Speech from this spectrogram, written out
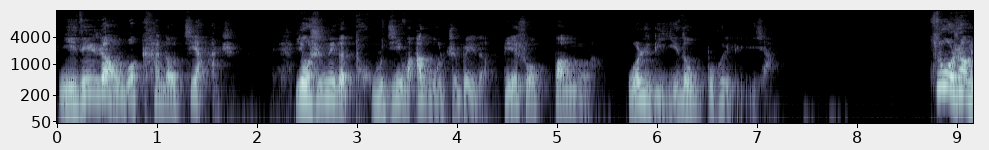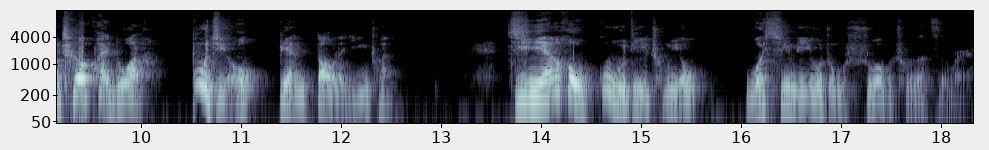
你得让我看到价值。要是那个土鸡瓦狗之辈的，别说帮了，我理都不会理一下。坐上车快多了。不久便到了银川。几年后故地重游，我心里有种说不出的滋味啊！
